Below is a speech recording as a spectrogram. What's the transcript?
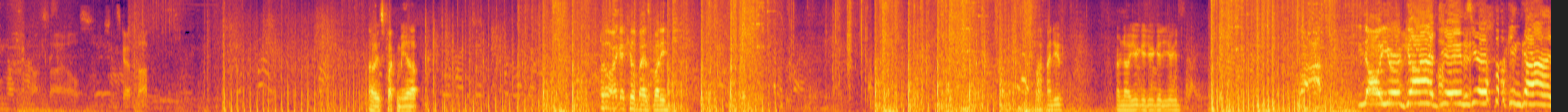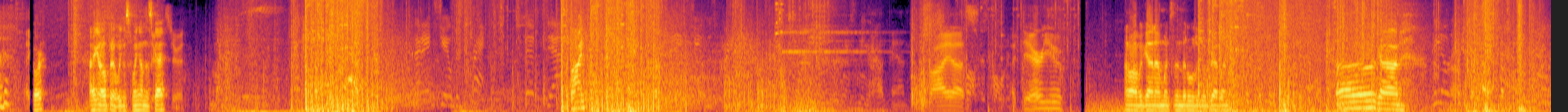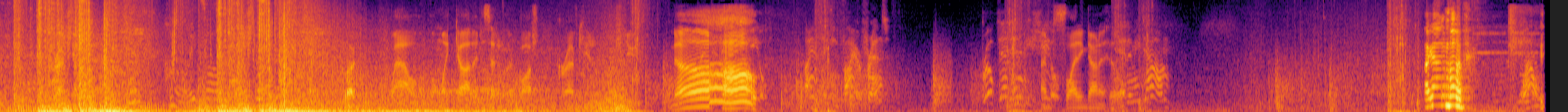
Checking our surroundings. Styles. See this guy up top? Oh, he's fucking me up. Oh, I got killed by his buddy. Behind you. Or no, you're good, you're good, you're good. Ah! No, you're a god, James! You're a fucking god! Door. I can open it, we can swing on this guy. Behind. Grenade shield is cracked. God, man. Try us. I dare you. I don't have a gun, I went to the middle to go grab one. Oh god. Fuck. Wow. Oh my god, I just had another Bosch grab cannon. No! I am taking fire, friends. Broke that enemy I'm sliding down a hill. Enemy down. I got him both!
